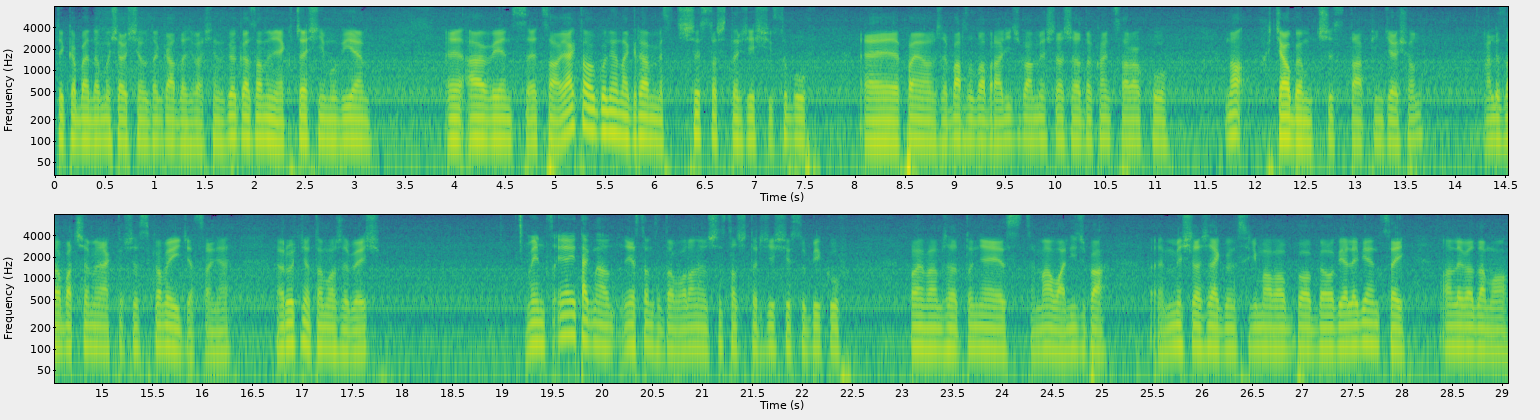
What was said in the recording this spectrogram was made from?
Tylko będę musiał się dogadać właśnie z biogazowym, jak wcześniej mówiłem. A więc co, jak to ogólnie nagramy jest 340 subów. E, powiem, że bardzo dobra liczba. Myślę, że do końca roku, no, chciałbym 350, ale zobaczymy, jak to wszystko wyjdzie, co nie. Różnie to może być. Więc ja i tak na, jestem zadowolony, 340 subików. Powiem wam, że to nie jest mała liczba. E, Myślę, że jakbym streamował byłoby o wiele więcej, ale wiadomo,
